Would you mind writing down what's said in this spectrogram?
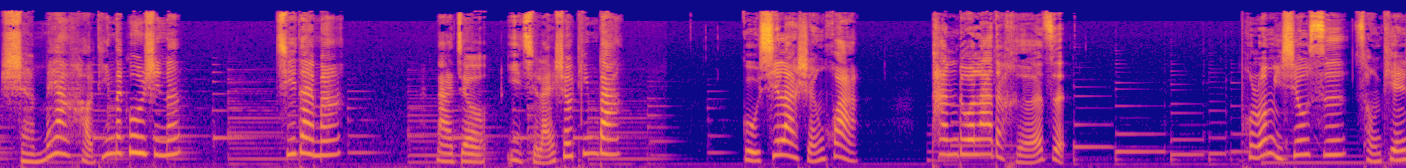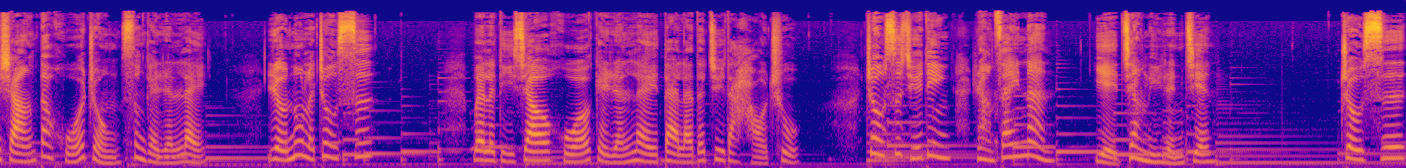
什么样好听的故事呢？期待吗？那就一起来收听吧。古希腊神话《潘多拉的盒子》。普罗米修斯从天上到火种送给人类，惹怒了宙斯。为了抵消火给人类带来的巨大好处。宙斯决定让灾难也降临人间。宙斯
